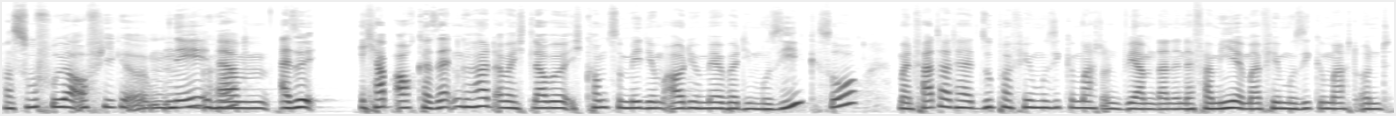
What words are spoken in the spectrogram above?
hast du früher auch viel ge nee, gehört? Ähm, also ich habe auch Kassetten gehört, aber ich glaube, ich komme zum Medium Audio mehr über die Musik. So, mein Vater hat halt super viel Musik gemacht und wir haben dann in der Familie immer viel Musik gemacht und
